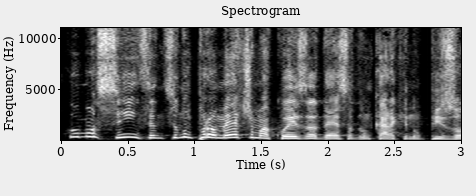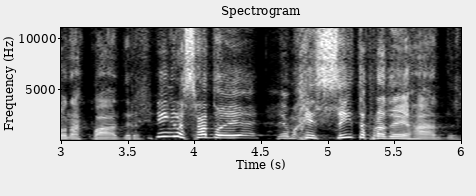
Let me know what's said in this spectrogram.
Como assim? Você não promete uma coisa dessa de um cara que não pisou na quadra. E é engraçado, é, É uma receita pra dar errado.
